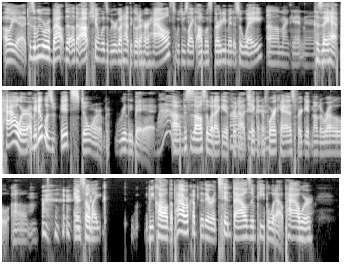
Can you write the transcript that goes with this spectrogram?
Oh yeah, because we were about the other option was we were gonna have to go to her house, which was like almost thirty minutes away Oh my goodness. because they had power. I mean, it was it stormed really bad. Wow. Um, this is also what I get for Oh, not checking the forecast for getting on the road. Um, and so like we called the power company. There are ten thousand people without power.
